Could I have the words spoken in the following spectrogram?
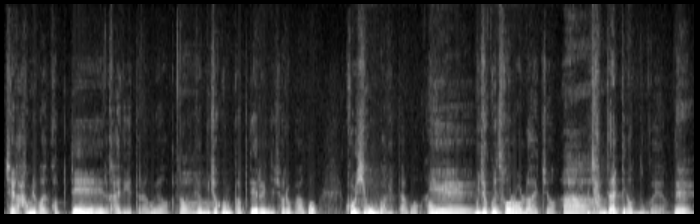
제가 아무리 봐도 법대를 가야 되겠더라고요. 어. 그래서 무조건 법대를 이제 졸업하고 고시 공부하겠다고 예. 무조건 서울 올라왔죠. 아. 잠잘 데가 없는 거예요. 네.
